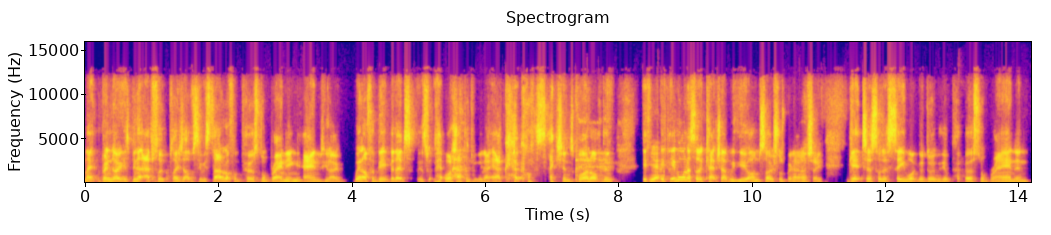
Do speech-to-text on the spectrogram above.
mate. Brendo, it's been an absolute pleasure. Obviously, we started off on personal branding, and you know went off a bit, but that's, that's what happens with you know, our, our, conversations quite often. If, yeah. if people want to sort of catch up with you on socials, Brendo, so get to sort of see what you're doing with your personal brand and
